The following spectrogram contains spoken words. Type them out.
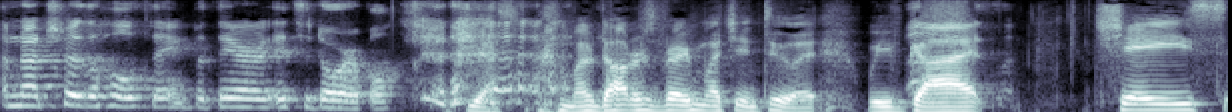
I'm not sure the whole thing, but they're it's adorable. yes, my daughter's very much into it. We've got Chase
